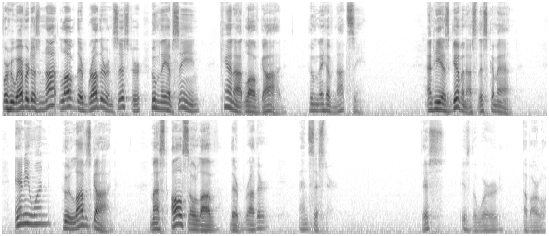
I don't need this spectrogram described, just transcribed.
For whoever does not love their brother and sister whom they have seen cannot love God whom they have not seen. And he has given us this command anyone who loves God must also love their brother and sister. This is the word of our Lord.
